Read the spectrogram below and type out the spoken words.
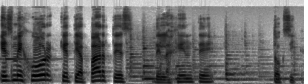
es mejor que te apartes de la gente tóxica.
